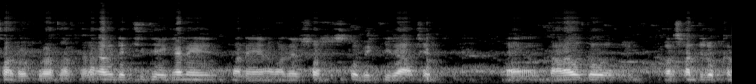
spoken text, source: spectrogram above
সর্ট আউট করা দরকার। আমি দেখছি যে এখানে মানে আমাদের সশস্ত্র ব্যক্তিরা আছেন তারাও তো শান্তি রক্ষা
